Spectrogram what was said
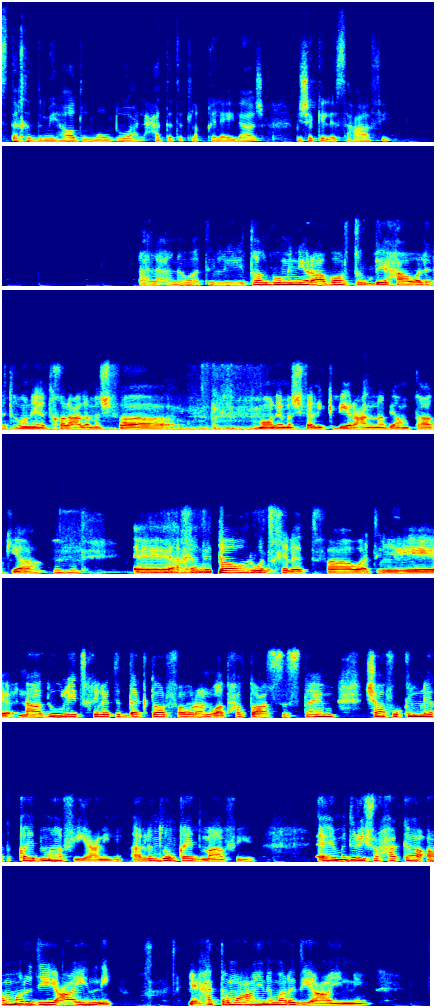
تستخدمي هذا الموضوع لحتى تتلقي العلاج بشكل إسعافي؟ هلا أنا وقت اللي طلبوا مني رابور طبي حاولت هون أدخل على مشفى هون مشفى الكبير عنا بأنطاكيا. آه، أخذت دور ودخلت فوقت اللي نادوا لي دخلت الدكتور فورا وقت حطوا على السيستم شافوا كمله قيد ما في يعني قالت له قيد ما في. آه، مدري شو حكى ما رضي يعاينني يعني حتى معاينة ما رضي يعاينني.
